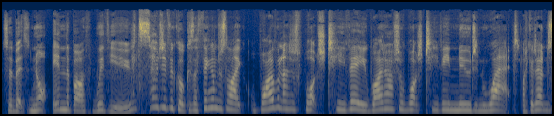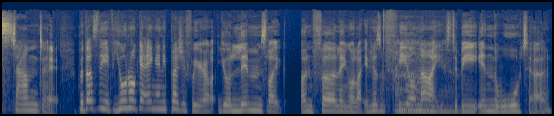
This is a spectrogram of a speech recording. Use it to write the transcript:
So, but it's not in the bath with you. It's so difficult because I think I'm just like, why wouldn't I just watch TV? Why do I have to watch TV nude and wet? Like I don't understand it. But that's the if you're not getting any pleasure for your your limbs like unfurling or like if it doesn't feel oh, nice to be in the water,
